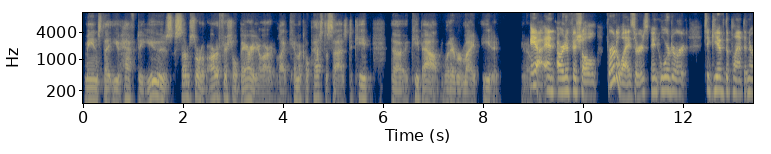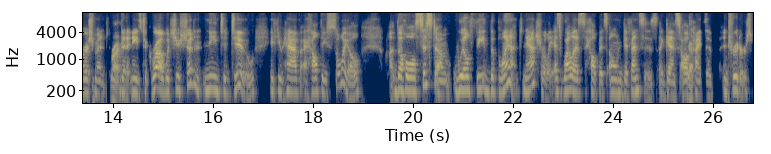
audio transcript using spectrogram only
means that you have to use some sort of artificial barrier, like chemical pesticides, to keep the keep out whatever might eat it. You know. Yeah, and artificial fertilizers in order to give the plant the nourishment right. that it needs to grow, which you shouldn't need to do if you have a healthy soil the whole system will feed the plant naturally as well as help its own defenses against all yeah. kinds of intruders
